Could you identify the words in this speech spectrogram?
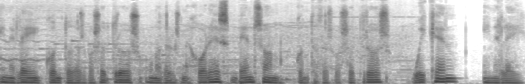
in LA con todos vosotros, uno de los mejores, Benson con todos vosotros, Weekend in LA.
